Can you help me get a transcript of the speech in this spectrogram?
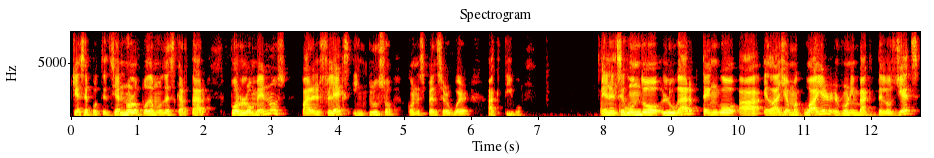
que ese potencial no lo podemos descartar, por lo menos para el flex, incluso con Spencer Ware activo. En el segundo lugar tengo a Elijah McGuire, el running back de los Jets,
